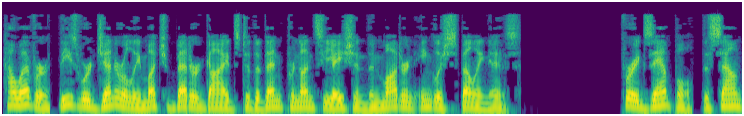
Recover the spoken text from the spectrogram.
However, these were generally much better guides to the then pronunciation than modern English spelling is. For example, the sound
